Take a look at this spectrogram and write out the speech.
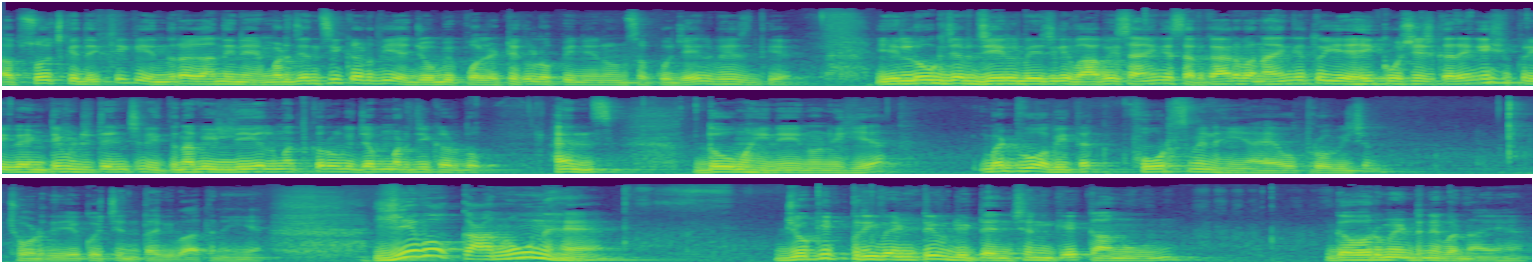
अब सोच के देखिए कि इंदिरा गांधी ने इमरजेंसी कर दिया, जो भी पॉलिटिकल ओपिनियन उन सबको जेल भेज दिया। ये लोग जब जेल भेज के वापस आएँगे, सरकार बनाएँगे तो यही कोशिश करेंगे कि प्रिवेंटिव डिटेंशन इतना भी इलीगल मत करो कि जब मर्ज़ी कर दो। हैंस दो महीने इन्होंने किया। बट वो अभी तक फोर्स में नहीं आया, वो प्रोविज़न छोड़ दीजिए, कोई चिंता की बात नहीं है। ये वो कानून है जो कि प्रिवेंटिव डिटेंशन के कानून गवर्नमेंट ने बनाए हैं।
